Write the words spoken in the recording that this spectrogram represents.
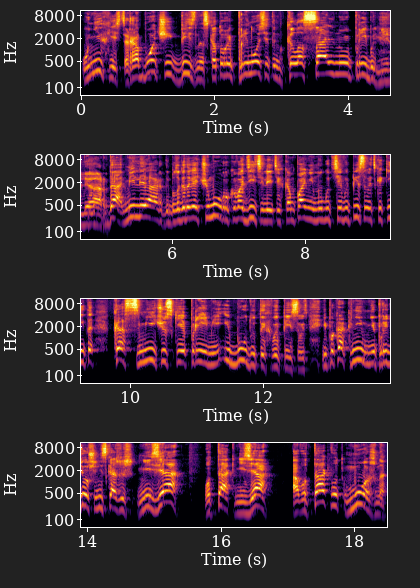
У них есть рабочий бизнес, который приносит им колоссальную прибыль. Миллиарды. Да, миллиарды, благодаря чему руководители этих компаний могут себе выписывать какие-то космические премии и будут их выписывать. И пока к ним не придешь и не скажешь «нельзя», вот так нельзя, а вот так вот можно.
